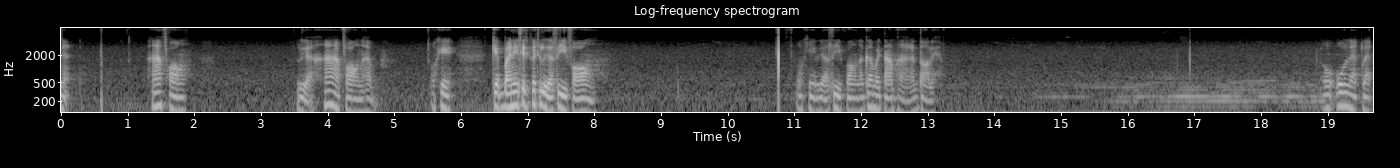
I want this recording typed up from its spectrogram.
เนี่ยห้าฟอง เหลือห้าฟองนะครับ โอเค เก็บใบนี้เสร็จก็จะเหลือสี่ฟอง โอเค เหลือสี่ฟองแล้วก็ไปตามหากันต่อเลยโอ้โอ้แหลกแหลก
